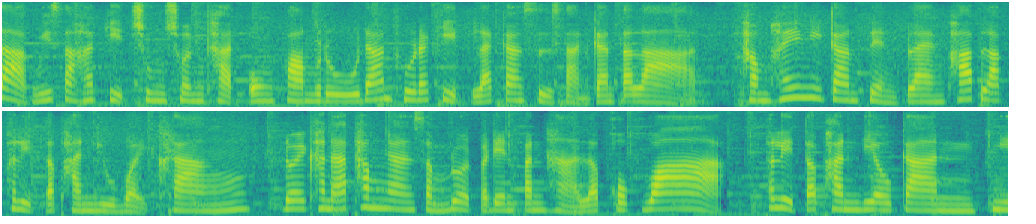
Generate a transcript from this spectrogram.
จากวิสาหกิจชุมชนขาดองค์ความรู้ด้านธุรกิจและการสื่อสารการตลาดทำให้มีการเปลี่ยนแปลงภาพลักษณ์ผลิตภัณฑ์อยู่บ่อยครั้ง โดยคณะทำงานสำรวจประเด็นปัญหาและพบว่า ผลิตภัณฑ์เดียวกัน มี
